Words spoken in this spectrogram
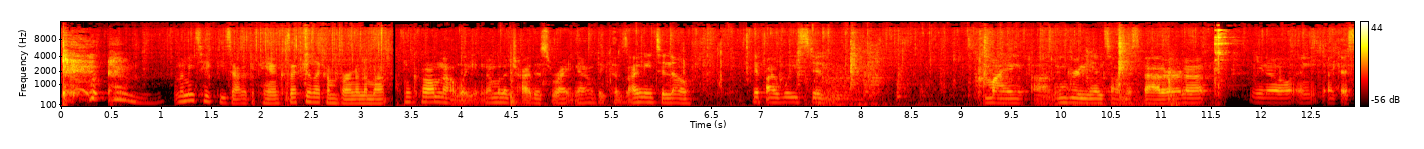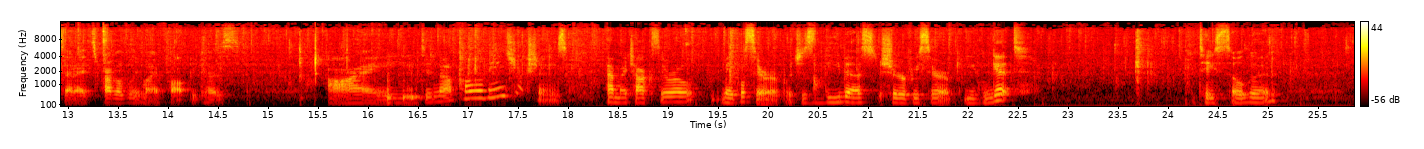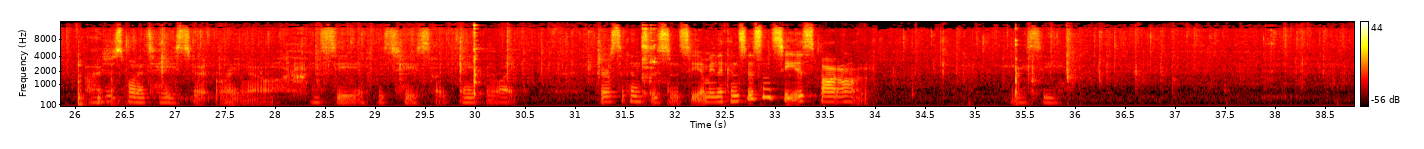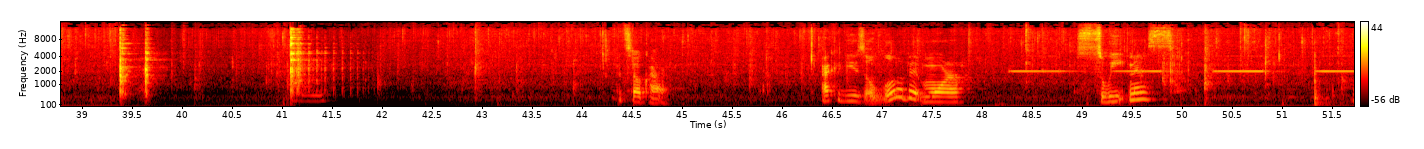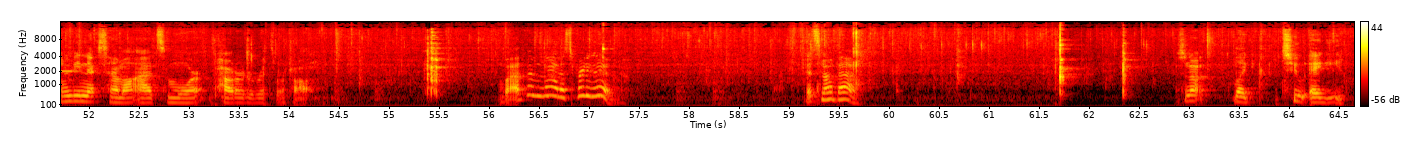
Let me take these out of the pan because I feel like I'm burning them up. Girl, I'm not waiting. I'm going to try this right now because I need to know if I wasted my um, ingredients on this batter or not. You know, and like I said, it's probably my fault because I did not follow the instructions. I have my ChocZero maple syrup, which is the best sugar-free syrup you can get. It tastes so good. I just want to taste it right now and see if it tastes like anything like. Here's the consistency. I mean, the consistency is spot on. Let me see. It's okay. I could use a little bit more sweetness. Maybe next time I'll add some more powdered erythritol. But other than that, it's pretty good. It's not bad. It's not like too eggy.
